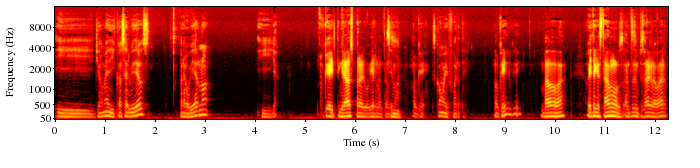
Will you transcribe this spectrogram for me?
Y yo me dedico a hacer videos para gobierno y ya, Ok, te grabas para el gobierno entonces. Simón. Ok, Es como muy fuerte. ok, ok. Va, va, va. Ahorita que estábamos, antes de empezar a grabar,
